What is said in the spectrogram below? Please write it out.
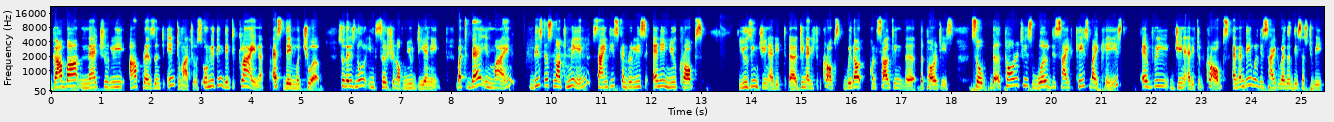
GABA naturally are present in tomatoes. Only thing they decline as they mature. So there is no insertion of new DNA. But bear in mind, this does not mean scientists can release any new crops using gene, edit, uh, gene edited crops without consulting the authorities. So the authorities will decide case by case every gene edited crops and then they will decide whether this has to be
